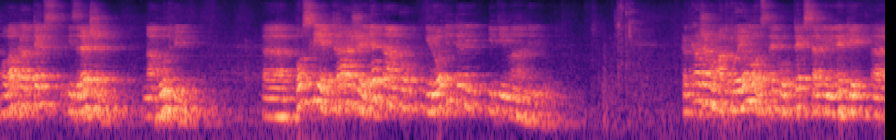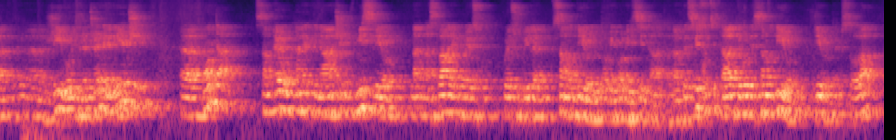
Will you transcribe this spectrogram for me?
uh, ovakav tekst izrečen na hudbi uh, poslije traže jednako i roditelji i ti mladi ljudi. Kad kažemo aktuelnost nekog teksta ili neke uh, živo izrečene riječi, onda sam evo na neki način mislio na, stvari koje su bile samo dio ovih, ovih citata. Dakle, svi su citati ovdje samo dio, dio tekstova.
